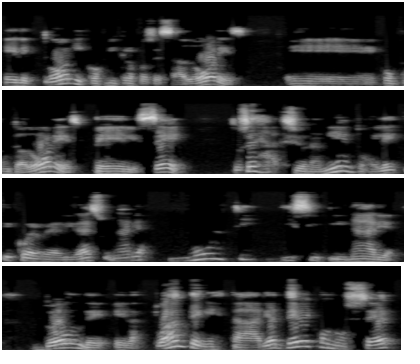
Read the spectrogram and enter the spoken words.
electrónicos, microprocesadores, eh, computadores, PLC. Entonces, accionamientos eléctricos en realidad es un área multidisciplinaria donde el actuante en esta área debe conocer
